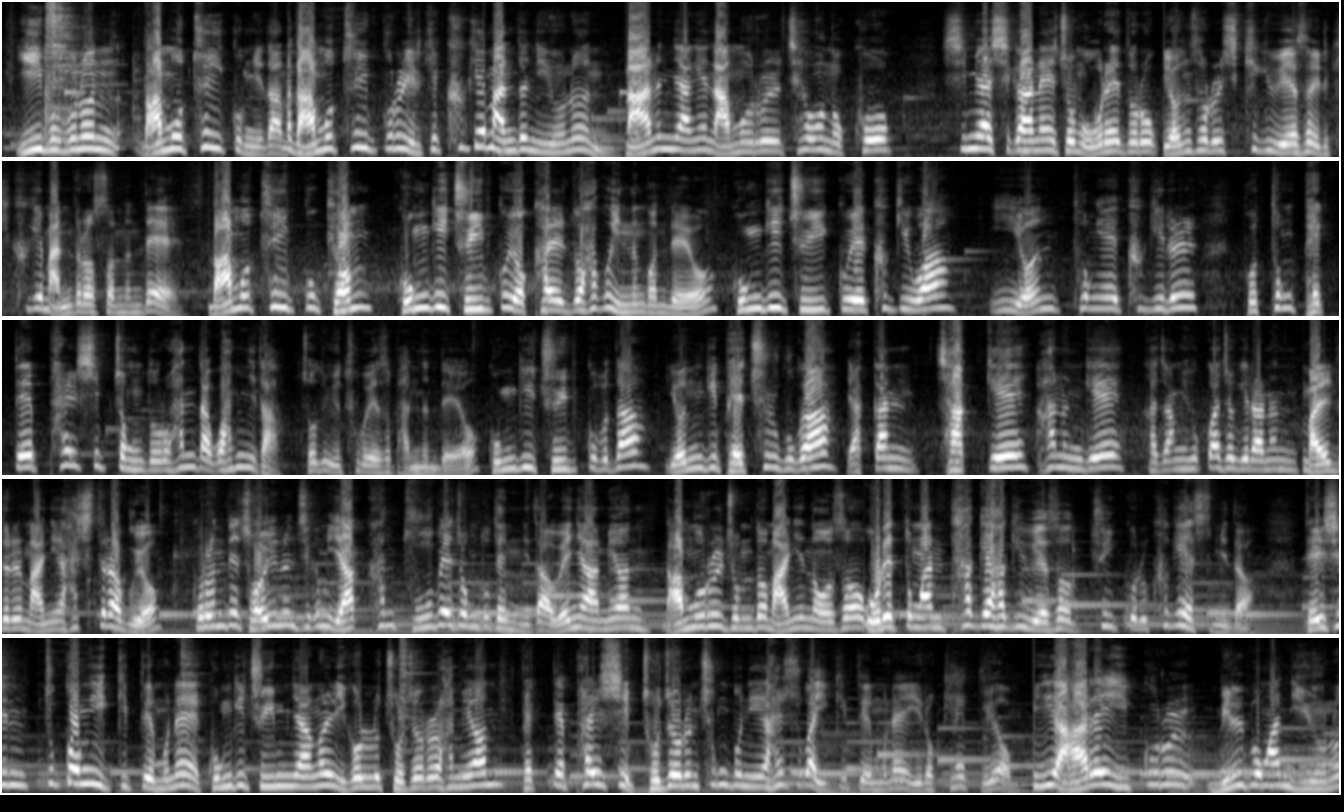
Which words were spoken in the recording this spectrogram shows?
이 부분은 나무 투입구입니다. 나무 투입구를 이렇게 크게 만든 이유는 많은 양의 나무를 채워놓고 심야 시간에 좀 오래도록 연소를 시키기 위해서 이렇게 크게 만들었었는데 나무 투입구 겸 공기 주입구 역할도 하고 있는 건데요. 공기 주입구의 크기와 이 연통의 크기를 보통 100 대 80 정도로 한다고 합니다. 저도 유튜브에서 봤는데요. 공기 주입구보다 연기 배출구가 약간 작게 하는 게 가장 효과적이라는 말들을 많이 하시더라고요. 그런데 저희는 지금 약 한 두 배 정도 됩니다. 왜냐하면 나무를 좀 더 많이 넣어서 오랫동안 타게 하기 위해서 투입구를 크게 했습니다. 대신 뚜껑이 있기 때문에 공기 주입량을 이걸로 조절을 하면 100대 80 조절은 충분히 할 수가 있기 때문에 이렇게 했고요. 이 아래 입구를 밀봉한 이유는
